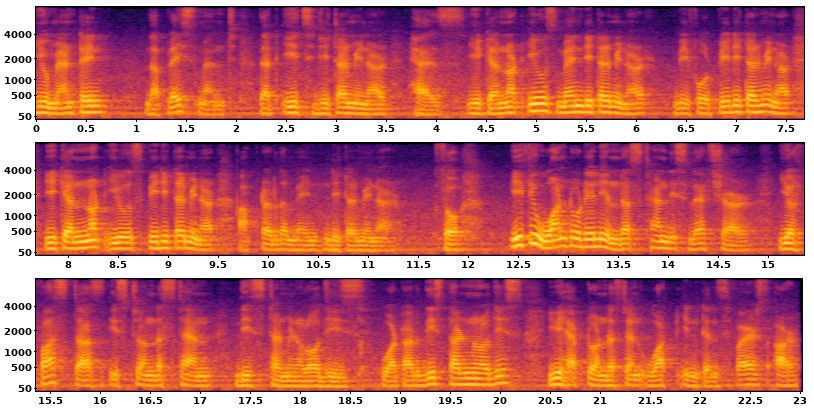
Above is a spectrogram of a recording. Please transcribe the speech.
you maintain the placement that each determiner has. You cannot use main determiner before predeterminer, you cannot use predeterminer after the main determiner. So, if you want to really understand this lecture, your first task is to understand these terminologies. What are these terminologies? You have to understand what intensifiers are,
